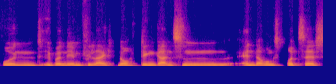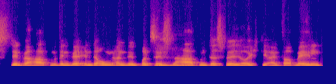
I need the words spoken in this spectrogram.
und übernehmen vielleicht noch den ganzen Änderungsprozess, den wir haben, wenn wir Änderungen an den Prozessen mhm. haben, dass wir euch die einfach mailen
